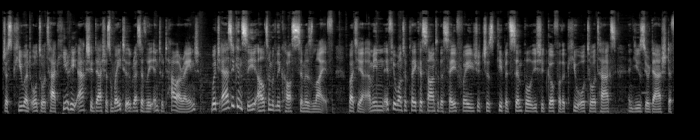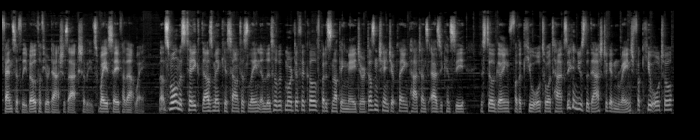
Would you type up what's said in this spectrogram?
just Q and auto attack. Here he actually dashes way too aggressively into tower range, which as you can see ultimately costs him his life. But yeah, I mean, if you want to play K'Sante the safe way, you should just keep it simple. You should go for the Q auto attacks and use your dash defensively, both of your dashes actually. It's way safer that way. That small mistake does make K'Sante's lane a little bit more difficult, but it's nothing major. It doesn't change your playing patterns as you can see. You're still going for the Q auto attack, so you can use the dash to get in range for Q auto,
